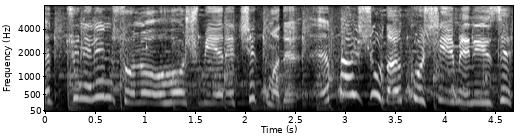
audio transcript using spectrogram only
Tünelin sonu hoş bir yere çıkmadı. Ben şuradan koşayım en iyisi.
